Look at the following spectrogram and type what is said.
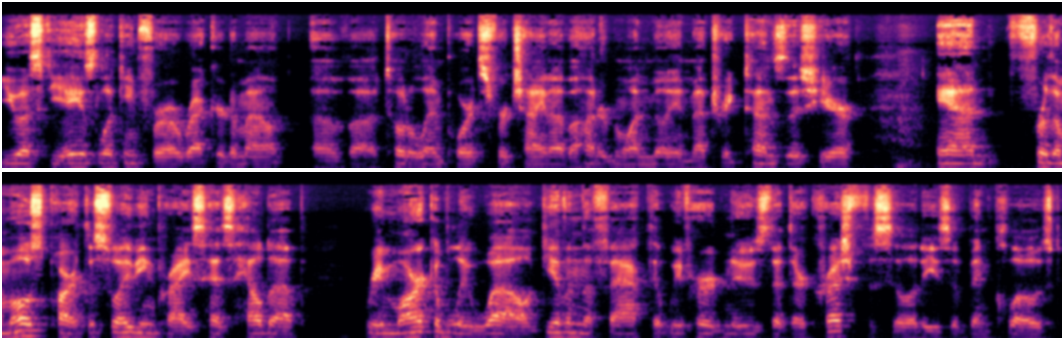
USDA is looking for a record amount of uh, total imports for China of 101 million metric tons this year. And for the most part, the soybean price has held up remarkably well, given the fact that we've heard news that their crush facilities have been closed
